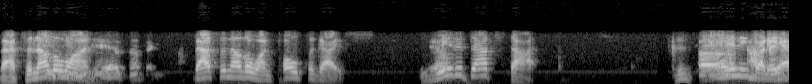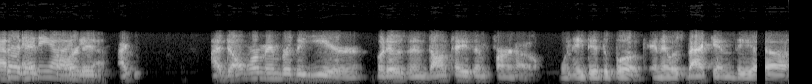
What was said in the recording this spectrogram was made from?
That's another it, one. It, has nothing. That's another one. Poltergeist. Yeah. Where did that start? Does Uh, anybody have any started, idea? I, I don't remember the year, but it was in Dante's Inferno when he did the book, and it was back in the uh,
